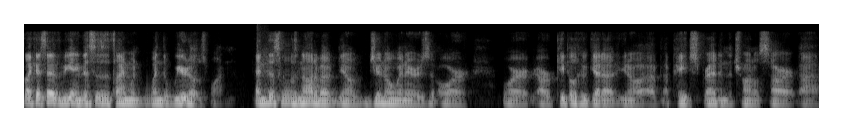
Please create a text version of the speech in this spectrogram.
like I said at the beginning, this is a time when when the weirdos won, and this was not about you know Juno winners or or or people who get a you know a, a page spread in the Toronto Star. Uh,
